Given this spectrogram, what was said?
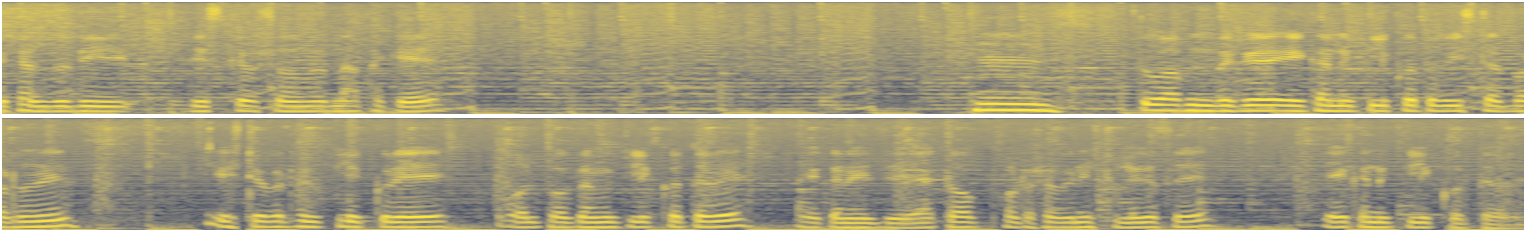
এখানে যদি ডিসক্রিপশন না থাকে। হুম, তো আপনাদেরকে এখানে ক্লিক করতে হবে স্টার্ট বাটনে স্টার্ট বাটনে ক্লিক করে অল প্রোগ্রামে ক্লিক করতে হবে। এখানে যে অ্যাটপ ফটোশপ ইনস্টল হয়ে গেছে, এখানে ক্লিক করতে হবে।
